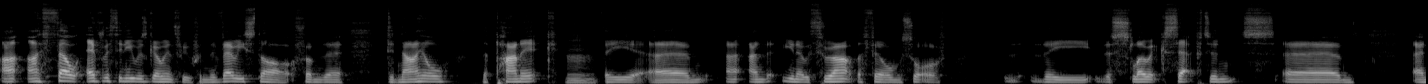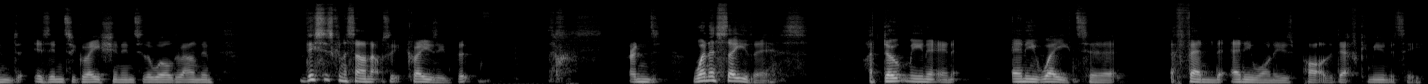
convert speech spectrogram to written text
I, I felt everything he was going through from the very start, from the denial, the panic, Mm. the um, and you know throughout the film, sort of the the slow acceptance um, and his integration into the world around him. This is going to sound absolutely crazy. That, and when I say this, I don't mean it in any way to offend anyone who's part of the deaf community.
